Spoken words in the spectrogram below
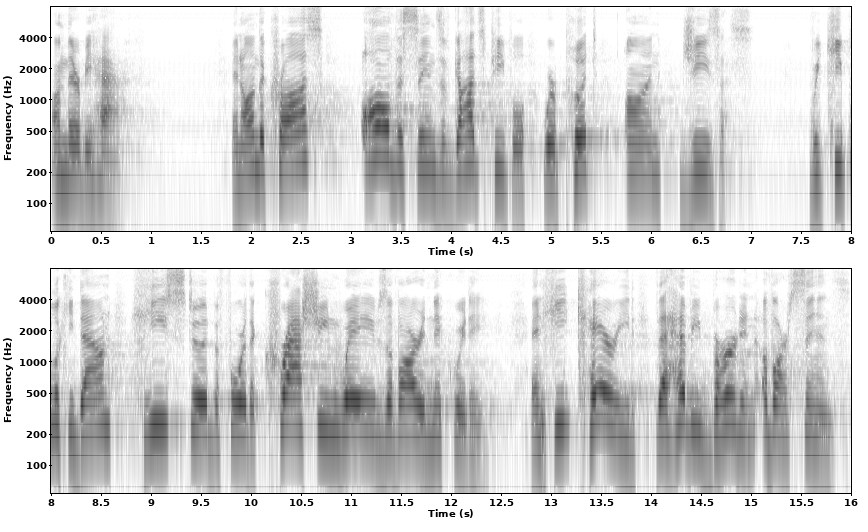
on their behalf. And on the cross, all the sins of God's people were put on Jesus. We keep looking down, he stood before the crashing waves of our iniquity, and he carried the heavy burden of our sins.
